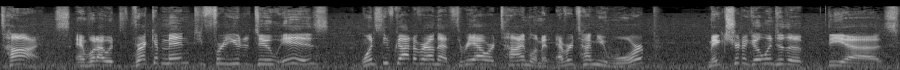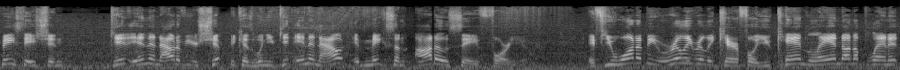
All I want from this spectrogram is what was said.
times. And what I would recommend for you to do is, once you've gotten around that three hour time limit, every time you warp, make sure to go into the, the uh, space station get in and out of your ship because when you get in and out, it makes an autosave for you. If you want to be really, really careful, you can land on a planet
